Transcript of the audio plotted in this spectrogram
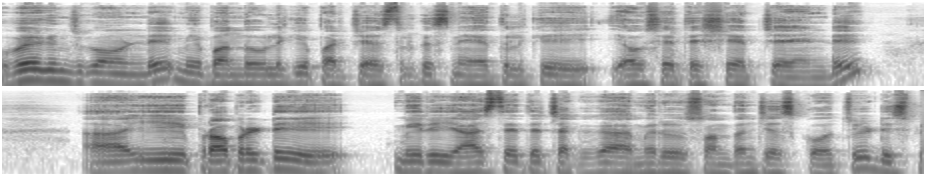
ఉపయోగించుకోండి. మీ బంధువులకి పరిచయస్తులకి స్నేహితులకి హౌస్ అయితే షేర్ చేయండి. ఈ ప్రాపర్టీ మీరు ఈ ఆస్తి అయితే చక్కగా మీరు సొంతం చేసుకోవచ్చు. డిస్ప్లే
